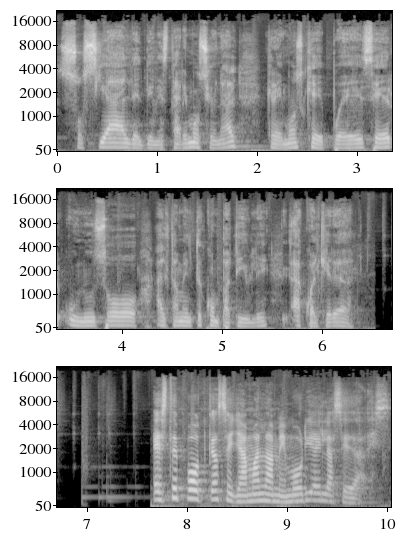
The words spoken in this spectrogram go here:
social, del bienestar emocional, creemos que puede ser un uso altamente compatible a cualquier edad. Este podcast se llama La memoria y las edades.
